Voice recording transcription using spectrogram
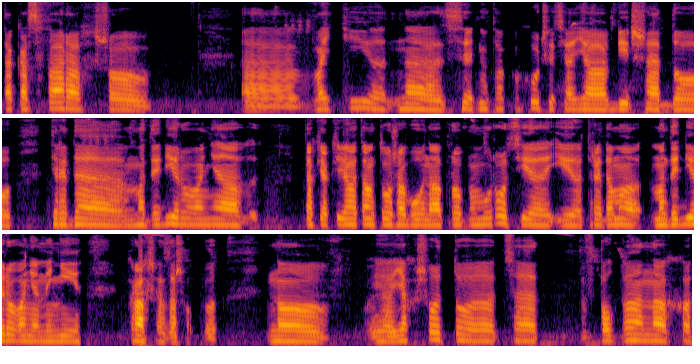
така сфера, що е, в ІТ не сильно так хочеться. Я більше до 3D-моделірування, так як я там теж був на пробному році, і 3D-моделірування мені краще зайшло. Но е, якщо то це в Полтанах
